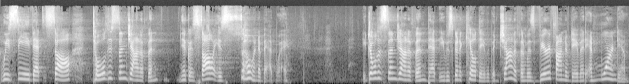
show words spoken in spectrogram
we see that Saul told his son Jonathan, because Saul is so in a bad way. He told his son Jonathan that he was going to kill David, but Jonathan was very fond of David and warned him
